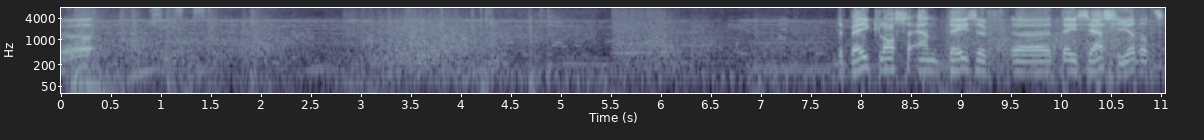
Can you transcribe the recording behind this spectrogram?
Uh. De B-klasse en deze eh, T6 hier, dat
